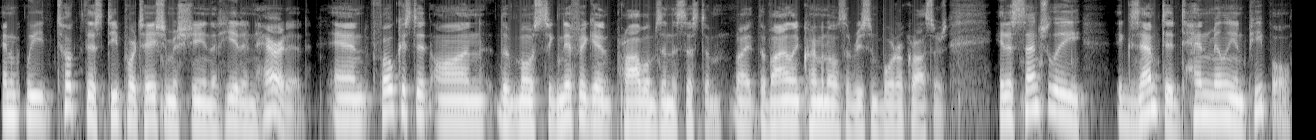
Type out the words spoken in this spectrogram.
And we took this deportation machine that he had inherited and focused it on the most significant problems in the system, right? The violent criminals, the recent border crossers. It essentially exempted 10 million people,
